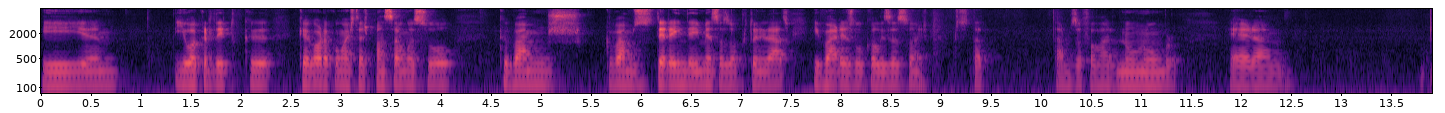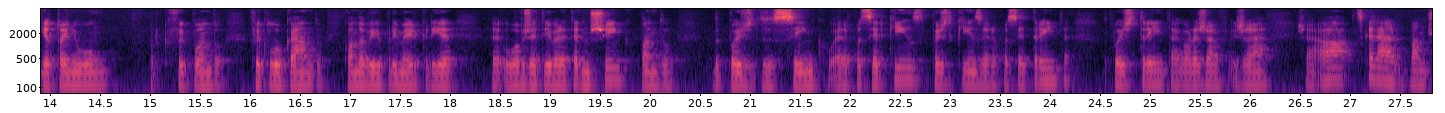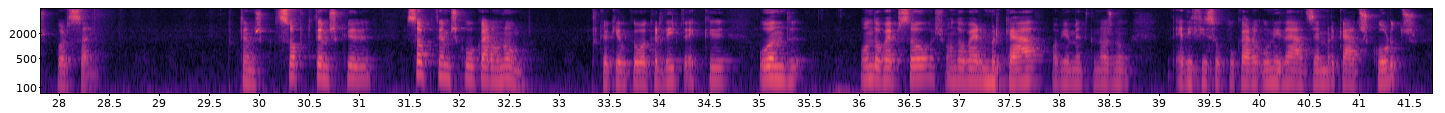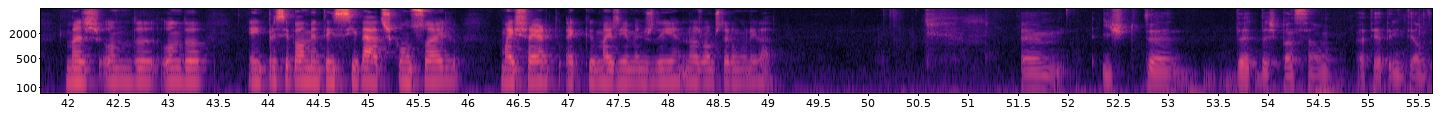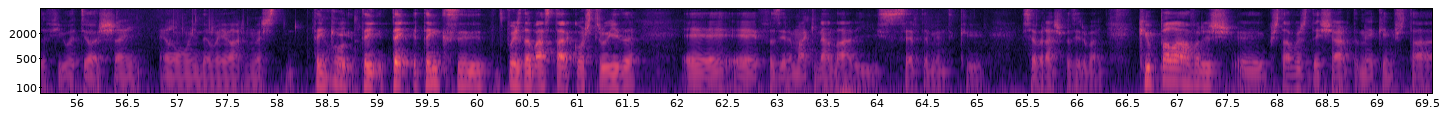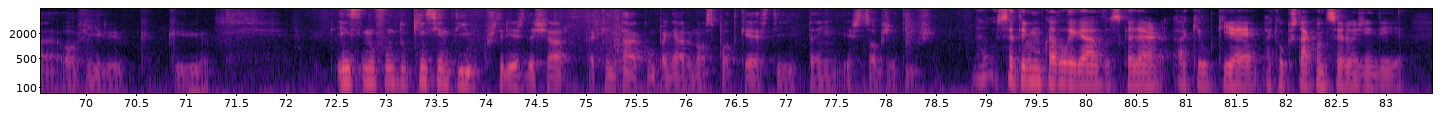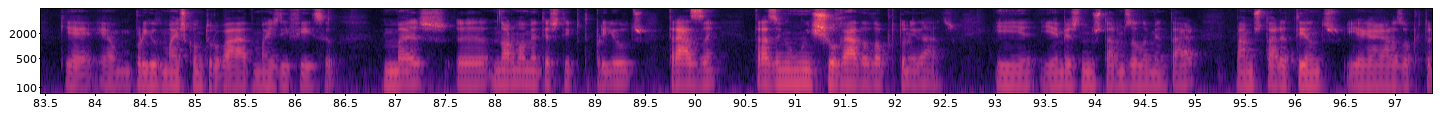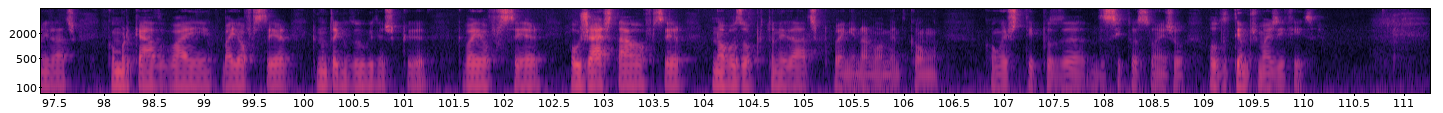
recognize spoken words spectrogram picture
e, hum, e eu acredito que, que agora com esta expansão a sul que vamos, que vamos ter ainda imensas oportunidades e várias localizações. Está, estamos a falar num número, era eu tenho um porque fui pondo, fui colocando, quando havia o primeiro queria, eh, o objetivo era termos 5, quando depois de 5 era para ser 15, depois de 15 era para ser 30, depois de 30 agora já, já, já ah, se calhar vamos pôr 100. Porque temos, só porque temos que só porque temos que colocar um número. Porque aquilo que eu acredito é que onde, onde houver pessoas, onde houver mercado, obviamente que nós não, é difícil colocar unidades em mercados curtos, mas onde, onde em, principalmente em cidades conselho, mais certo é que mais dia menos dia nós vamos ter uma unidade. Um, isto da, da, da, expansão até 30 é um desafio, até aos 100 é um ainda maior, mas tem que, tem, tem, tem que se, depois da base estar construída, é, é fazer a máquina andar e isso certamente que saberás fazer bem. Que palavras uh, gostavas de deixar também a quem nos está a ouvir que, que no fundo, que incentivo gostarias de deixar a quem está a acompanhar o nosso podcast e tem estes objetivos? Senti-me um bocado ligado, se calhar, àquilo que é, àquilo que está a acontecer hoje em dia, que é, é um período mais conturbado, mais difícil, mas uh, normalmente este tipo de períodos trazem, trazem uma enxurrada de oportunidades. E, e em vez de nos estarmos a lamentar, vamos estar atentos e agarrar as oportunidades que o mercado vai, vai oferecer, que não tenho dúvidas que que vai oferecer ou já está a oferecer novas oportunidades que venham normalmente com, com este tipo de, de situações ou, ou, de tempos mais difíceis.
